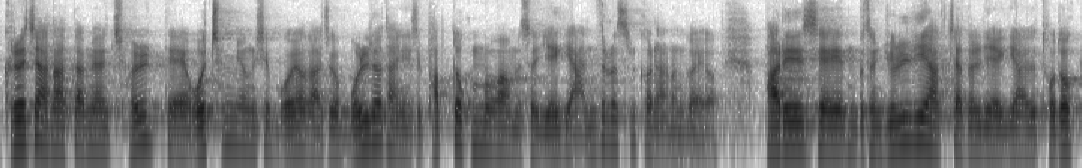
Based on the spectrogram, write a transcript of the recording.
그러지 않았다면 절대 5천 명씩 모여가지고 몰려다니지 밥도 굶어가면서 얘기 안 들었을 거라는 거예요. 바리새인 무슨 윤리학자들 얘기하듯 도덕 아,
